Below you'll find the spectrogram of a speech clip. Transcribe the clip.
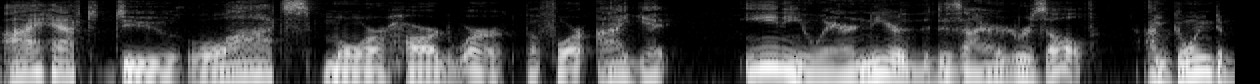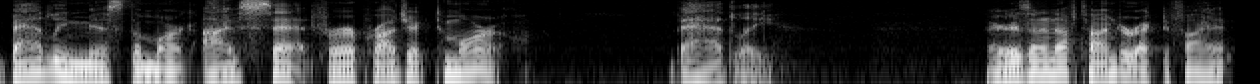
I have to do lots more hard work before I get anywhere near the desired result. I'm going to badly miss the mark I've set for our project tomorrow. Badly. There isn't enough time to rectify it.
